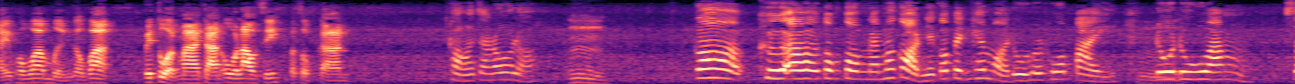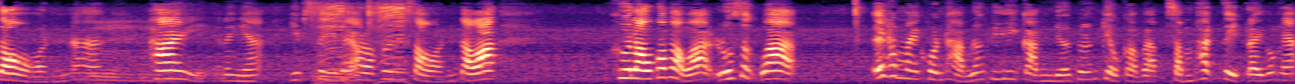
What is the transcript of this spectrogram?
ย เพราะว่าเหมือนกับว่าไปตรวจมาอาจารย์โอเล่าสิประสบการณ์ ของอาจารย์โอเหรอ อืม ก็คือเอาตรงๆนะเมื่อก่อนเนี่ยก็เป็นแค่หมอดูทั่วๆไป อืม ดูดวง สอนนะคะ อืม ไพ่อะไรเงี้ยยิปซีไพ่ออราเคิลสอน แต่ว่า คือเราก็แบบว่ารู้สึกว่า เอ๊ะทำไมคนถามเรื่องพิธีกรรมเยอะเรื่องเกี่ยวกับแบบสัมผัสจิตอะไรพวกเนี้ย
